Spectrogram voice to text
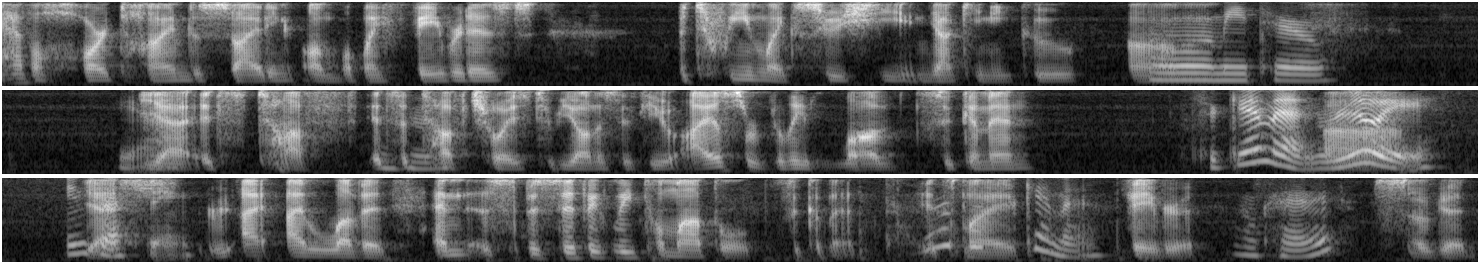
I have a hard time deciding on what my favorite is between like sushi and yakiniku. Um, oh, me too. Yeah. yeah, it's tough. It's a tough choice to be honest with you. I also really love tsukemen. Tsukemen, really? Yes, Interesting. I, I love it, and specifically tomato tsukemen. It's Tomato my tsukemen. favorite. Okay. So good.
